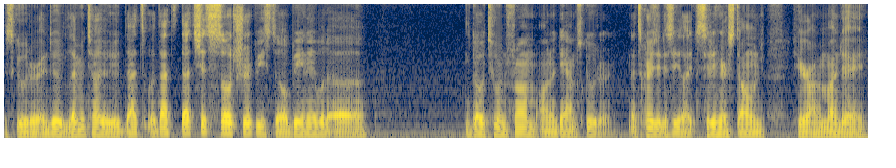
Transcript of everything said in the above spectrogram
a scooter, and dude, let me tell you, dude, that's that's that shit's so trippy. Still being able to uh, go to and from on a damn scooter. That's crazy to see. Like sitting here stoned here on a Monday,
